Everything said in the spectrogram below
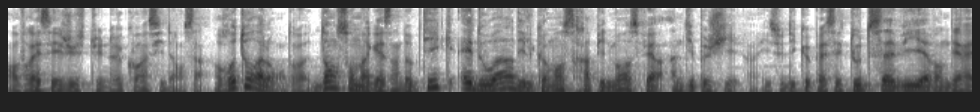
en vrai, c'est juste une coïncidence. Hein. Retour à Londres. Dans son magasin d'optique, Edward, il commence rapidement à se faire un petit peu chier. Il se dit que passer toute sa vie à vendre des ray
